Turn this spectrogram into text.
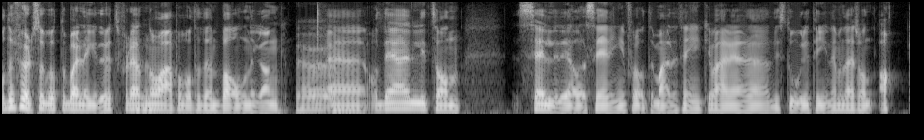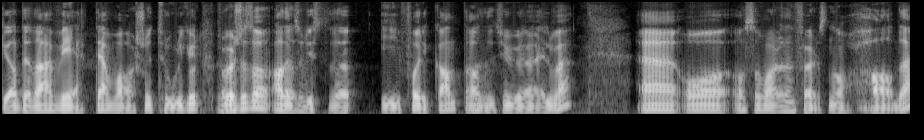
og det føltes så godt å bare legge det ut, for nå er på en måte den ballen i gang. Ja, ja. Eh, og det er litt sånn selvrealisering i forhold til meg. Det trenger ikke være de store tingene, men det er sånn akkurat det der vet jeg var så utrolig kult. For det første så hadde jeg også lyst til det i forkant av 2011. Eh, og, og så var det den følelsen å ha det.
